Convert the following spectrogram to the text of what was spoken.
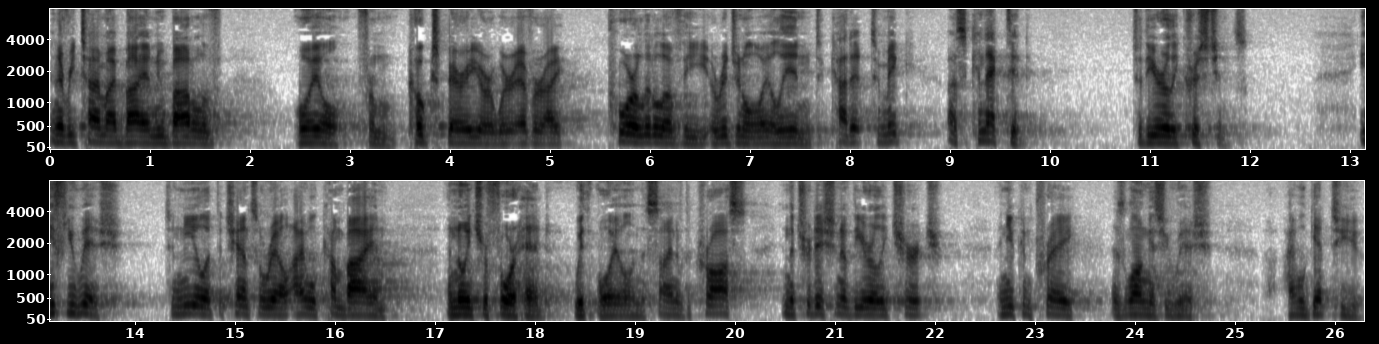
And every time I buy a new bottle of oil from Cokesbury or wherever, I pour a little of the original oil in to cut it to make us connected to the early Christians. If you wish to kneel at the chancel rail, I will come by and anoint your forehead with oil in the sign of the cross in the tradition of the early church, and you can pray as long as you wish. I will get to you.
